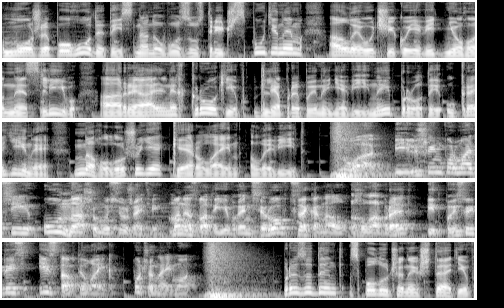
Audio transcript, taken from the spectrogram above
може погодитись на нову зустріч з Путіним, але очікує від нього не слів, а реальних кроків для припинення війни проти України, наголошує Керолайн Левіт. Ну а більше інформації у нашому сюжеті. Мене звати Євген Сіров, це канал Главред. Підписуйтесь і ставте лайк. Починаємо. Президент Сполучених Штатів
